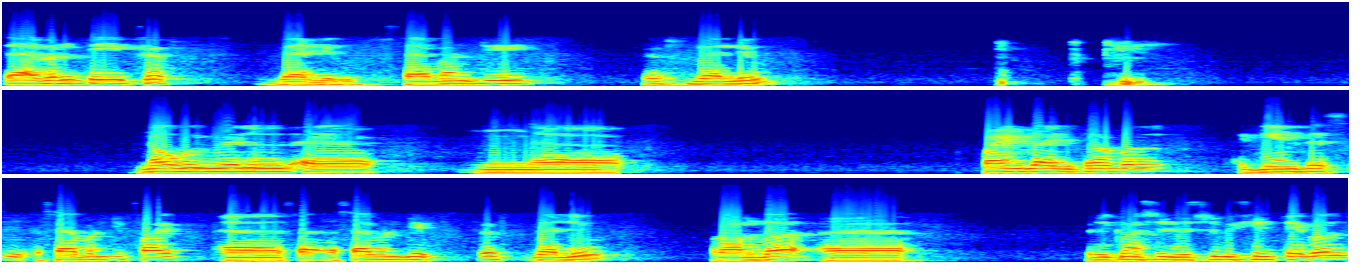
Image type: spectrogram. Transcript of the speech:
75th value 75th value. Now we will uh, mm, uh, find the interval again this 75 uh, 75th value from the uh, frequency distribution table.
